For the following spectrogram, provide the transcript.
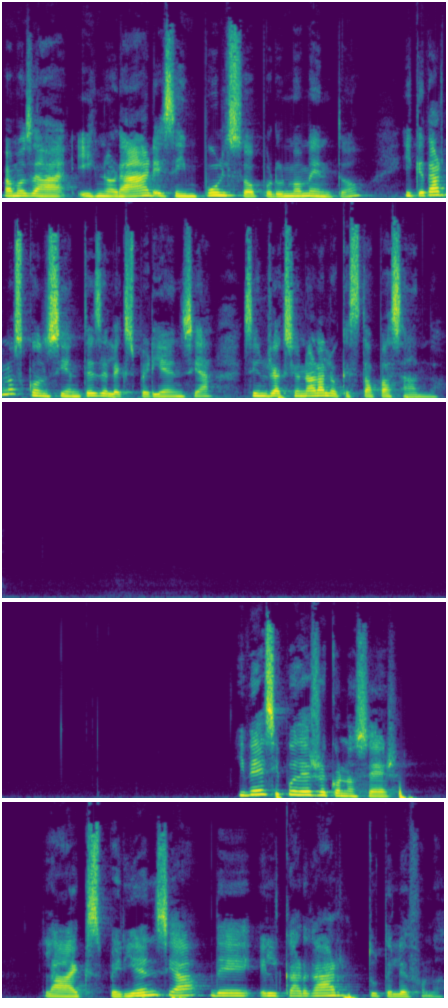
Vamos a ignorar ese impulso por un momento y quedarnos conscientes de la experiencia sin reaccionar a lo que está pasando. Y ve si puedes reconocer la experiencia de el cargar tu teléfono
